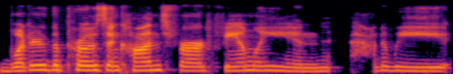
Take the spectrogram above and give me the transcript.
what are the pros and cons for our family and how do we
